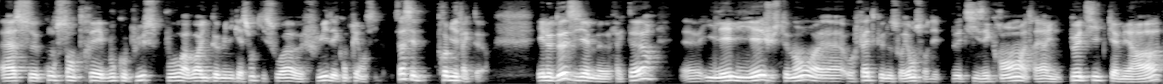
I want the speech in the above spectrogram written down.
à se concentrer beaucoup plus pour avoir une communication qui soit euh, fluide et compréhensible. Ça, c'est le premier facteur. Et le deuxième euh, facteur, euh, il est lié justement au fait que nous soyons sur des petits écrans à travers une petite caméra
